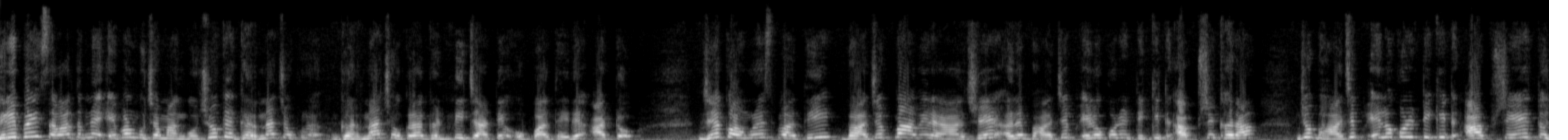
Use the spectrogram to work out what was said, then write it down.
દિલીપભાઈ સવાલ તમને એ પણ પૂછવા માંગુ છું કે ઘરના છોકરા ઘરના છોકરા ઘંટી ચાટે ઊભા થઈને આટો. જે કોંગ્રેસમાંથી ભાજપમાં આવી રહ્યા છે અને ભાજપ એ લોકોને ટિકિટ આપશે ખરા? જો ભાજપ એ લોકોને ટિકિટ આપશે, તો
